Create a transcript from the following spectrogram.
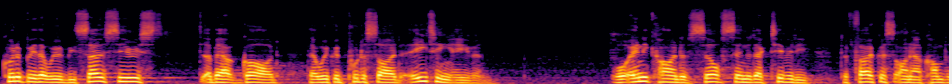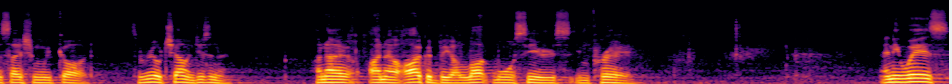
Could it be that we would be so serious about God that we could put aside eating, even, or any kind of self centered activity to focus on our conversation with God? It's a real challenge, isn't it? I know, I know I could be a lot more serious in prayer. And he wears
